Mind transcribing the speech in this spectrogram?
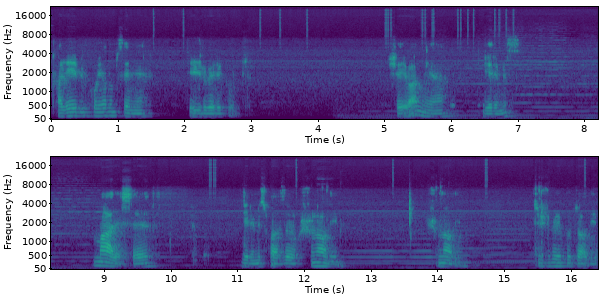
Kaleye bir koyalım seni. Tecrübeli kurt. Şey var mı ya? Yerimiz. Maalesef yerimiz fazla yok. Şunu alayım. Şunu alayım. Tecrübe kutu alayım.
